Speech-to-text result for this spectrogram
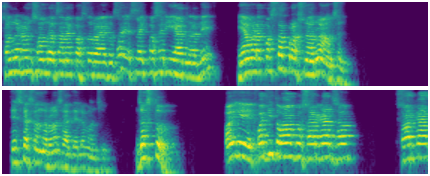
सङ्गठन संरचना कस्तो रहेको छ? यसलाई कसरी याद गर्ने? यहाँबाट कस्ता प्रश्नहरू आउँछन्? त्यसका सन्दर्भमा साथीहरूलाई भन्छु। जस्तो अहिले कति तहको सरकार छ? सरकार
